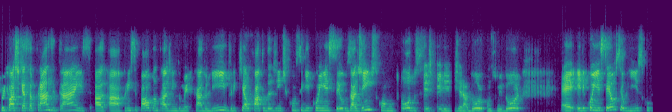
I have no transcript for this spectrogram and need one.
porque eu acho que essa frase traz a, a, principal vantagem do mercado livre, que é o fato da gente conseguir conhecer os agentes como um todo, seja ele gerador, consumidor, é ele conhecer o seu risco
